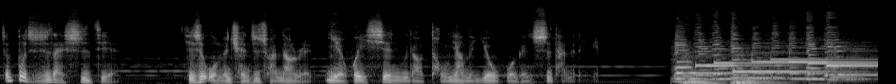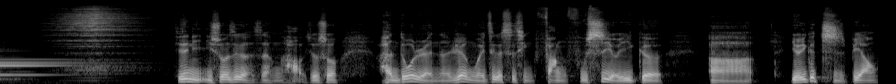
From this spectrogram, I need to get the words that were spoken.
这不只是在世界，其实我们全职传道人也会陷入到同样的诱惑跟试探的里面。其实你你说这个是很好，就是说很多人呢认为这个事情仿佛是有一个啊、有一个指标。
